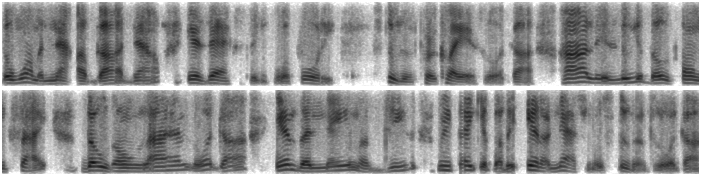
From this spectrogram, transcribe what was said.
The woman now, of God now is asking for 40 students per class, Lord God. Hallelujah. Those on site, those online, Lord God. In the name of Jesus, we thank you for the international students, Lord God.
